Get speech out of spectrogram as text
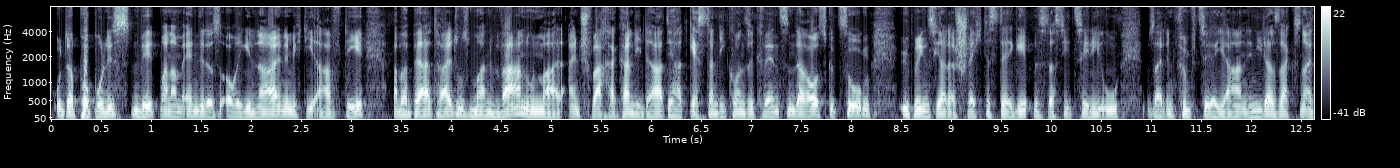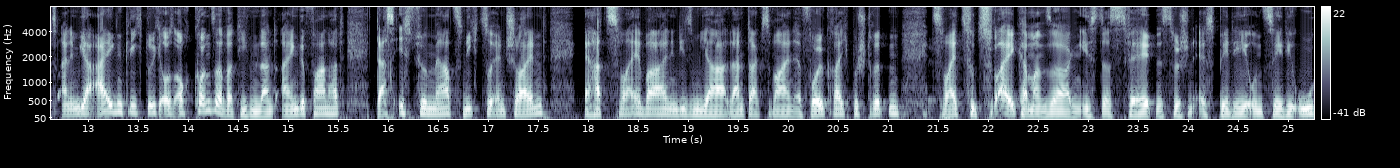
Unter Populisten wählt man am Ende das Original, nämlich die AfD. Aber Bernd Altusmann war nun mal ein schwacher Kandidat. Er hat gestern die Konsequenzen daraus gezogen. Übrigens ja das schlechteste Ergebnis, das die CDU seit den 50er Jahren in Niedersachsen als einem ja eigentlich durchaus auch konservativen Land eingefahren hat. Das ist für Merz nicht so entscheidend. Er hat zwei Wahlen in diesem Jahr, Landtagswahlen, erfolgreich bestritten. 2 zu 2 kann man sagen, ist das Verhältnis zwischen SPD und CDU.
